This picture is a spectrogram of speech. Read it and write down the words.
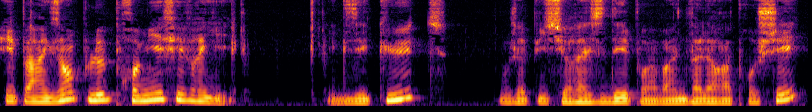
et par exemple le 1er février. Exécute. j'appuie sur SD pour avoir une valeur approchée.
